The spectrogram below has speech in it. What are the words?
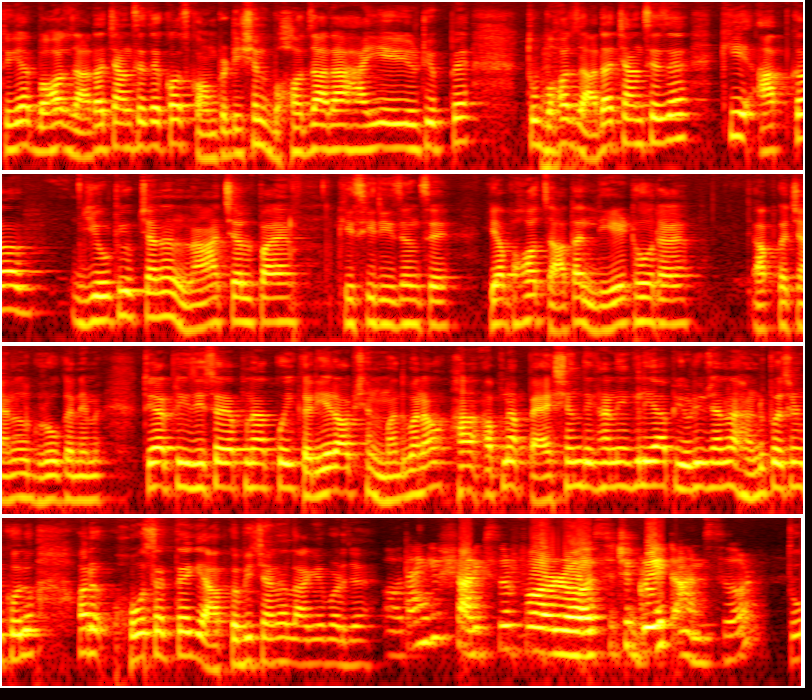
तो यार बहुत ज़्यादा चांसेस है बिकॉज़ कंपटीशन बहुत ज़्यादा हाई है यूट्यूब पे तो बहुत ज़्यादा चांसेस है कि आपका यूट्यूब चैनल ना चल पाए किसी रीज़न से, या बहुत ज़्यादा लेट हो रहा है आपका चैनल ग्रो करने में। तो यार प्लीज़ इसे अपना कोई करियर ऑप्शन मत बनाओ। हाँ अपना पैशन दिखाने के लिए आप यूट्यूब चैनल हंड्रेड परसेंट खोलो, और हो सकता है कि आपका भी चैनल आगे बढ़ जाए। Thank you Shariq sir for such a great answer तो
